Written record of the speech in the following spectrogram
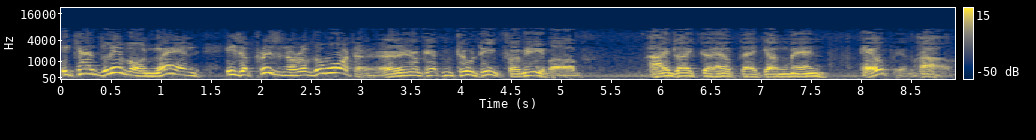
He can't live on land. He's a prisoner of the water. Uh, you're getting too deep for me, Bob. I'd like to help that young man. Help him? How?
